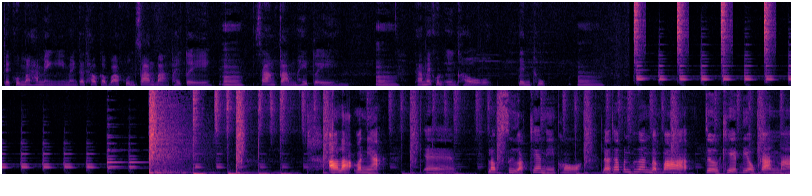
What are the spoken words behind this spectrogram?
แต่คุณมาทำอย่างนี้ มันก็เท่ากับว่าคุณสร้างบาปให้ตัวเองอืมสร้างกรรมให้ตัวเองอืมทำให้คนอื่นเขาเป็นทุกข์อืมเอาล่ะ วันเนี้ยเอ่อเราเสือกแค่นี้พอ แล้วถ้าเพื่อนๆแบบว่าเจอเคสเดียวกันมา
